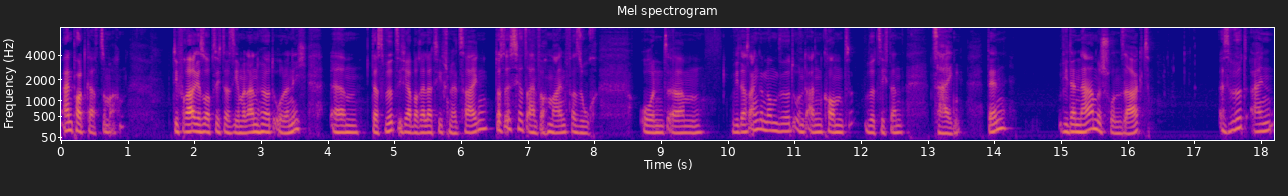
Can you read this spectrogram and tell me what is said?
einen Podcast zu machen. Die Frage ist, ob sich das jemand anhört oder nicht. Ähm, das wird sich aber relativ schnell zeigen. Das ist jetzt einfach mein Versuch. Und ähm, wie das angenommen wird und ankommt, wird sich dann zeigen. Denn, wie der Name schon sagt, es wird ein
